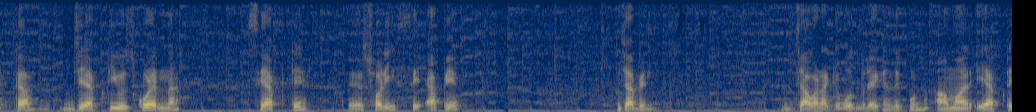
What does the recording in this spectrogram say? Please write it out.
একটা যে অ্যাপটি ইউজ করেন না, সে অ্যাপটে সরি সে অ্যাপে যাবেন। যাওয়ার আগে বন্ধুরা, এখানে দেখুন, আমার এই অ্যাপটা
